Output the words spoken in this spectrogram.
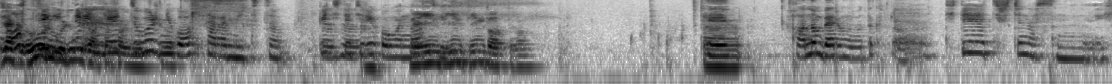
яг өөр өөр юм бодож зүгээр нэг уултаараа мэдсэн. Би тэгтээ тэрийг уг нь нууц гэж. энд энд дуудаг. Тий. Хонон барин уудаг. Гэтэ тэр чинь бас нэг их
